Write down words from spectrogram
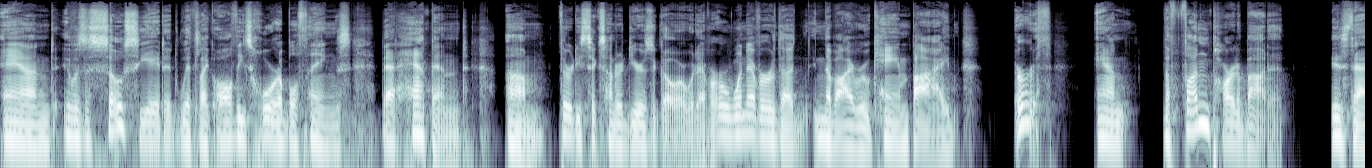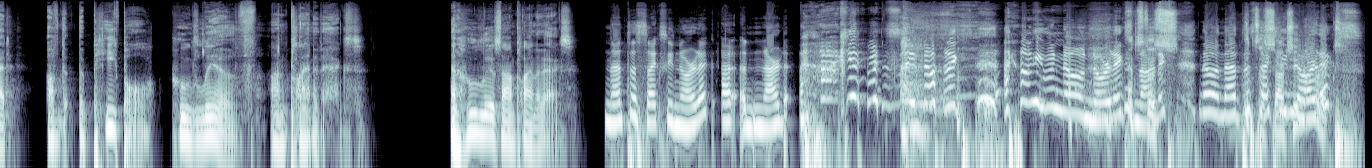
and it was associated with like all these horrible things that happened um, 3600 years ago or whatever or whenever the Nibiru came by Earth. And the fun part about it is that of the, the people who live on planet X. And who lives on planet X? Not the sexy Nordic. Uh, uh, Nard. I can't even say Nordics. I don't even know Nordics. It's Nordics. s- no, not the it's the sexy, sexy Nordics.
